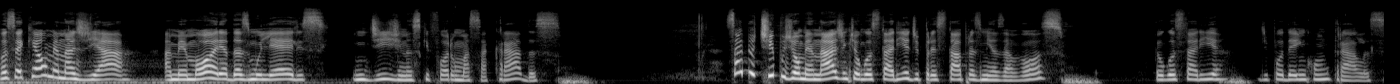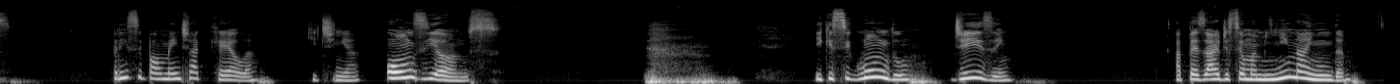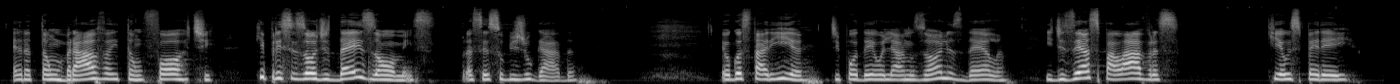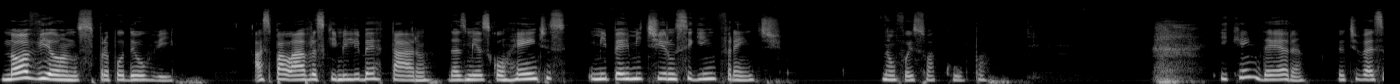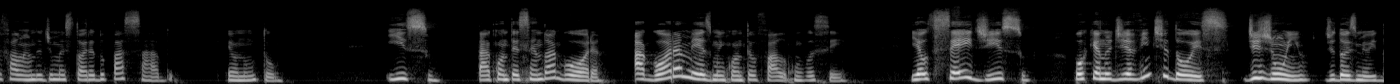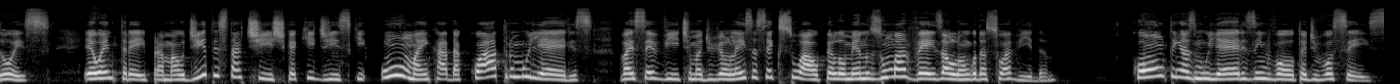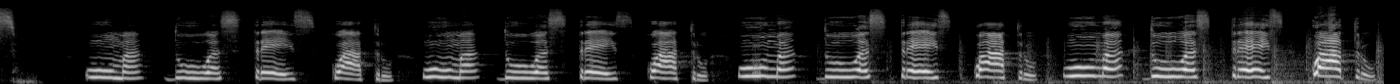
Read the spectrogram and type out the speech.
Você quer homenagear a memória das mulheres indígenas que foram massacradas? Sabe o tipo de homenagem que eu gostaria de prestar para as minhas avós? Eu gostaria de poder encontrá-las. Principalmente aquela que tinha 11 anos. E que, segundo dizem, apesar de ser uma menina ainda, era tão brava e tão forte que precisou de dez homens para ser subjugada. Eu gostaria de poder olhar nos olhos dela e dizer as palavras que eu esperei nove anos para poder ouvir. As palavras que me libertaram das minhas correntes e me permitiram seguir em frente. Não foi sua culpa. E quem dera eu estivesse falando de uma história do passado. Eu não estou. Isso está acontecendo agora, agora mesmo, enquanto eu falo com você. E eu sei disso porque no dia 22 de junho de 2002, eu entrei para a maldita estatística que diz que uma em cada quatro mulheres vai ser vítima de violência sexual pelo menos uma vez ao longo da sua vida. Contem as mulheres em volta de vocês. Uma, duas, três, quatro. Uma, duas, três, quatro. Uma, duas, três, quatro. Uma, duas, três, quatro.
